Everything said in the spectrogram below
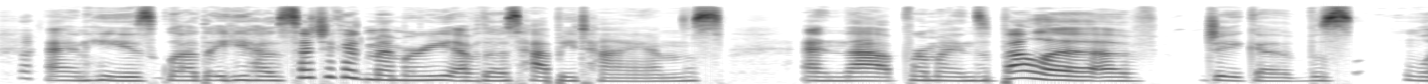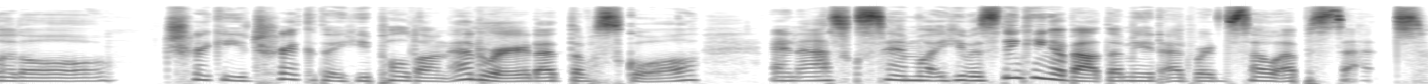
and he's glad that he has such a good memory of those happy times. And that reminds Bella of Jacob's little tricky trick that he pulled on Edward at the school and asks him what he was thinking about that made Edward so upset.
